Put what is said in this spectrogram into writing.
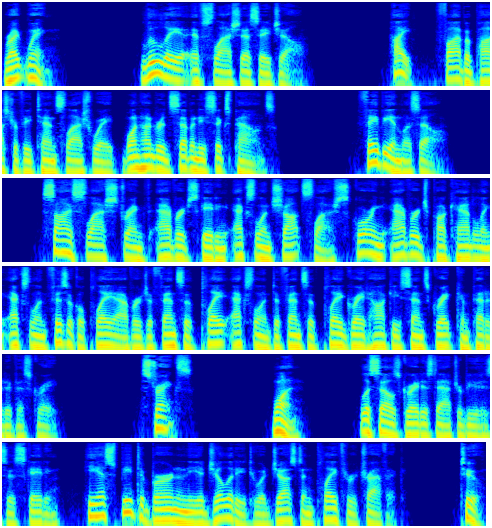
Right wing. Lulea F slash SHL. Height, 5 apostrophe 10 slash weight, 176 pounds. Fabian Lysell. Size slash strength average skating excellent shot slash scoring average puck handling excellent physical play average offensive play excellent defensive play great hockey sense great competitiveness great. Strengths 1. Lysell's greatest attribute is his skating, he has speed to burn and the agility to adjust and play through traffic. 2.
